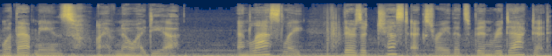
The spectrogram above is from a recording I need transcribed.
What that means, I have no idea. And lastly, there's a chest x ray that's been redacted.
